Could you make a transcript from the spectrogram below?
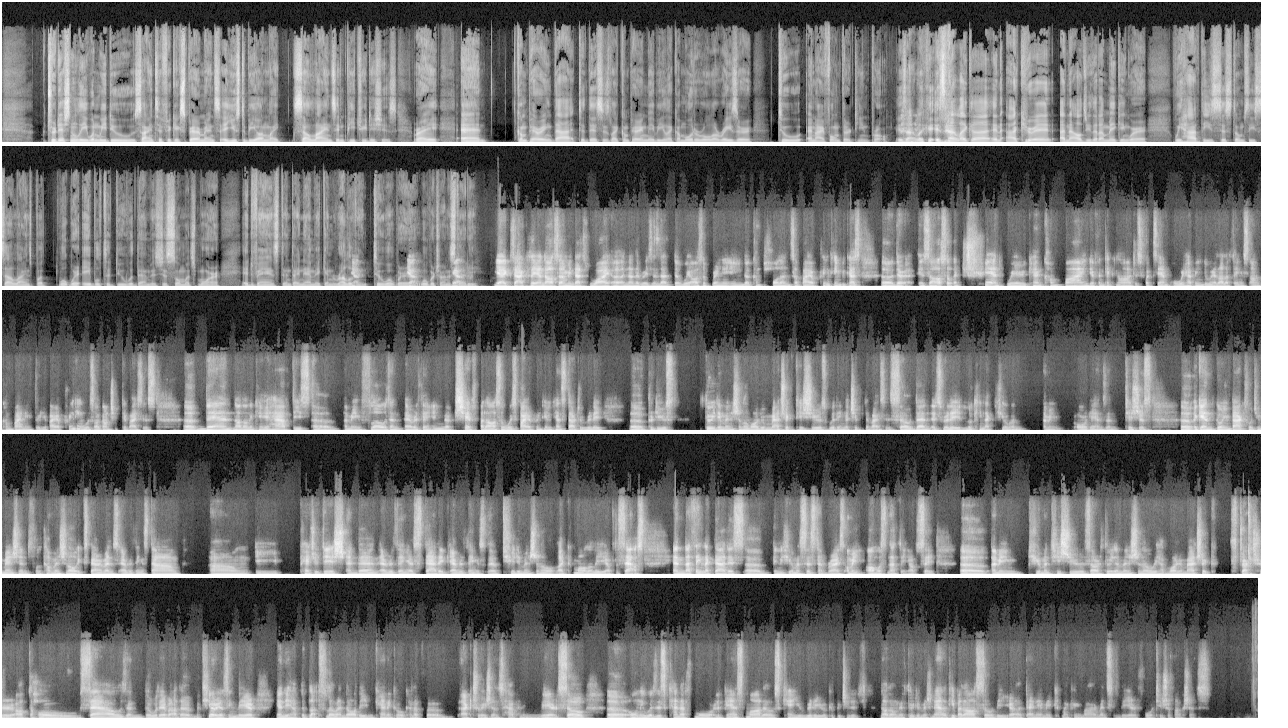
Traditionally, when we do scientific experiments, it used to be on like cell lines in petri dishes, right? And comparing that to this is like comparing maybe like a Motorola RAZR to an iPhone 13 Pro. Is that like is that like a, an accurate analogy that I'm making where we have these systems, these cell lines, but what we're able to do with them is just so much more advanced and dynamic and relevant to what we're Yeah. what we're trying to Yeah. study. Yeah, exactly. And also, I mean, that's why uh, another reason that we're also bringing in the components of bioprinting because uh, there is also a trend where you can combine different technologies. For example, we have been doing a lot of things on combining 3D bioprinting with organ chip devices. Uh, then not only can you have these, uh, I mean, flows and everything in the chips, but also with bioprinting, you can start to really uh, produce three-dimensional volumetric tissues within the chip devices. So then it's really looking like human, I mean, organs and tissues. Uh, again, going back to what you mentioned, for the conventional experiments, everything is done on a petri dish, and then everything is static. Everything is the two-dimensional, like monolith of the cells. And nothing like that is uh, in the human system, right? I mean, almost nothing, I would say. Uh, I mean, human tissues are three-dimensional. We have volumetric structure of the whole cells and whatever other materials in there, and they have the blood flow and all the mechanical kind of uh, actuations happening there. So uh, only with this kind of more advanced models can you really recapitulate not only three dimensionality but also the uh, dynamic microenvironments in there for tissue functions.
